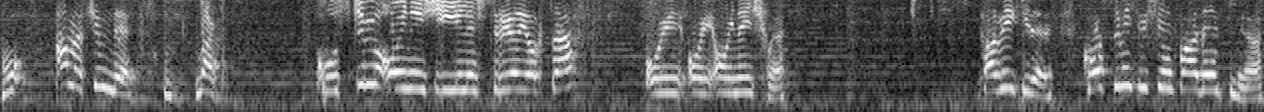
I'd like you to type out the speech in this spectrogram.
Bu ama şimdi bak kostüm mü oynayışı iyileştiriyor yoksa oyun, oy, oynayış mı? Tabii ki de. Kostüm hiçbir şey ifade etmiyor.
